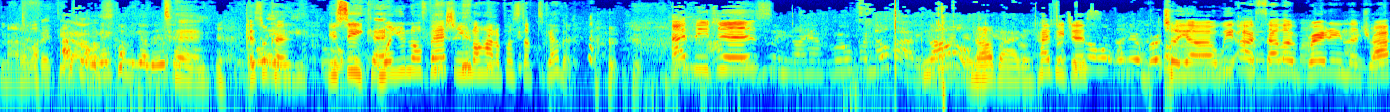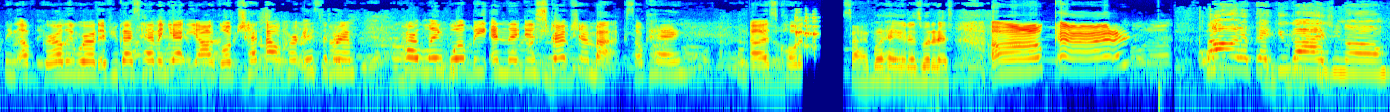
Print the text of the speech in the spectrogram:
not I said when they come together, it's ten. It's okay. You see, when you know fashion, you know how to put stuff together. Hi, Peaches. No. Nobody. Hi, Peaches. When they're birthday, So y'all, we are celebrating the dropping of Girly World. If you guys haven't yet, y'all go check out her Instagram. Her link will be in the description box, okay? Uh, it's cold outside, but hey, it is what it is. Okay. But I want to thank you guys, you know,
